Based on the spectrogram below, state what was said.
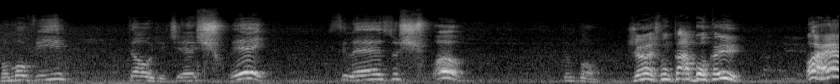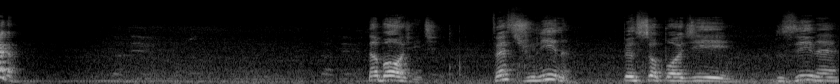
vamos ouvir. Então, gente, é... Ei! Silêncio! Oh! Então, bom. Gente, vamos calar a boca aí! Ó regra! Tá bom, gente. Festa junina, a pessoa pode induzir, né?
